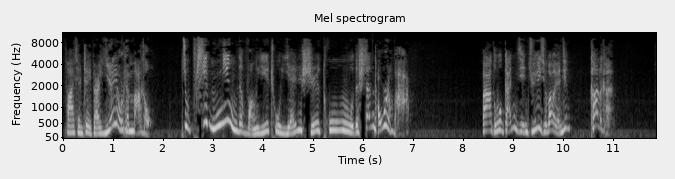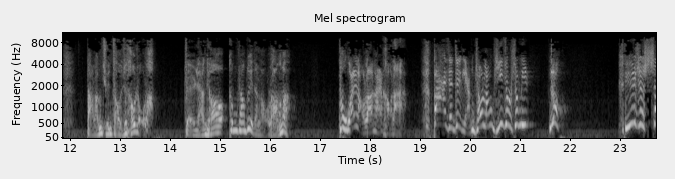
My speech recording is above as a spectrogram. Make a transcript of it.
发现这边也有人马狗。就拼命的往一处岩石突兀的山头上爬。巴图赶紧举起望远镜看了看，大狼群早就逃走了，这两条跟不上队的老狼啊！不管老狼还是好狼，扒下这两条狼皮就是胜利。走！于是山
